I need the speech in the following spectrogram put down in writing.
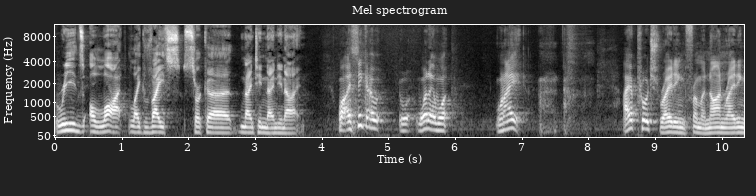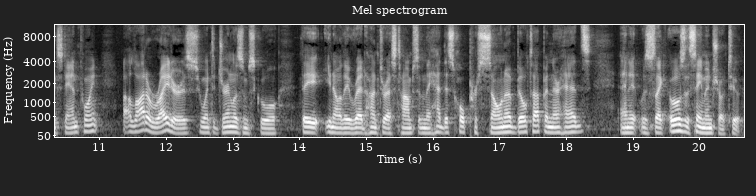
reads a lot like Vice circa 1999. Well, I think I what I want when I I approached writing from a non-writing standpoint. A lot of writers who went to journalism school, they you know they read Hunter S. Thompson and they had this whole persona built up in their heads, and it was like it was the same intro too.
